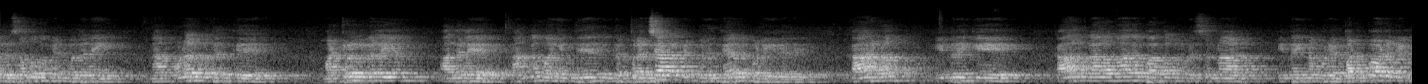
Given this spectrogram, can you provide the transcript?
ஒரு சமூகம் என்பதனை நாம் உணர்வதற்கு மற்றவர்களையும் அதில் அங்கம் வகித்து இந்த பிரச்சாரம் என்பது தேவைப்படுகிறது. காரணம் இன்றைக்கு காலங்காலமாக பார்த்தோம் என்று சொன்னால் இன்றைக்கு நம்முடைய பண்பாடுகள்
